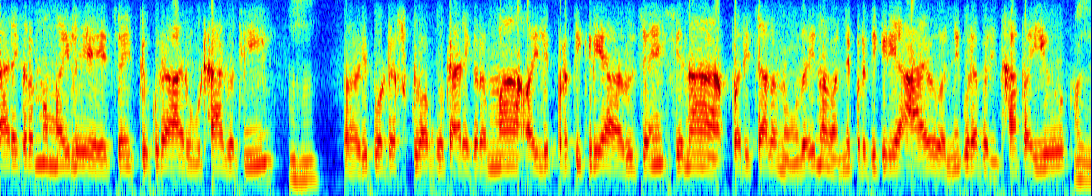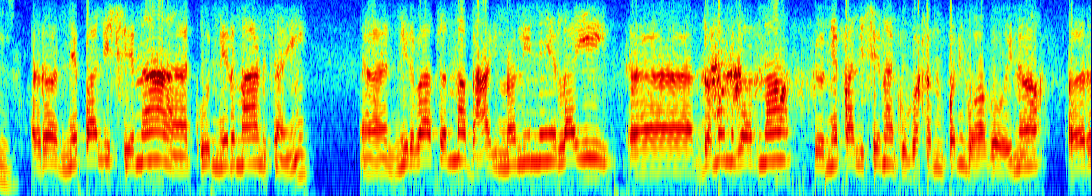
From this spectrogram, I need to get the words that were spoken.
कार्यक्रममा मैले चाहिँ त्यो कुराहरू उठाएको थिएँ। रिपोर्टर्स क्लबको कार्यक्रममा अहिले प्रतिक्रियाहरू चाहिँ सेना परिचालन हुँदैन भन्ने प्रतिक्रिया आयो भन्ने कुरा पनि थाहा पाइयो। र नेपाली सेनाको निर्माण चाहिँ निर्वाचनमा भाग नलिनेलाई दमन गर्न त्यो नेपाली सेनाको गठन पनि भएको होइन। र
